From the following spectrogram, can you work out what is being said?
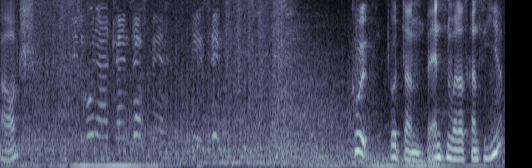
Autsch. Die Drohne hat keinen Saft mehr. Die ist hin. Cool. Gut, dann beenden wir das Ganze hier.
